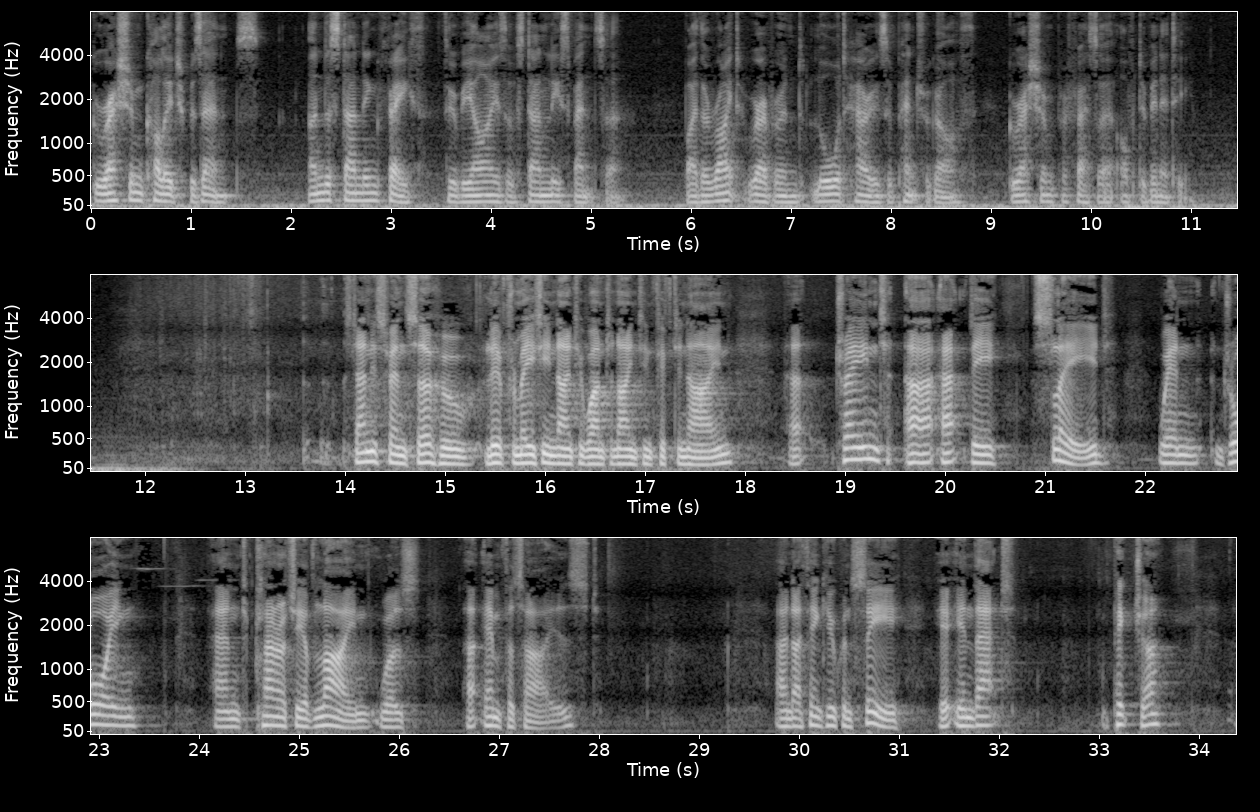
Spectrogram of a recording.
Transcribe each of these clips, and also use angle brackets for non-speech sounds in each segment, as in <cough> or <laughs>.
Gresham College presents Understanding Faith Through the Eyes of Stanley Spencer by the Right Reverend Lord Harries of Pentregarth, Gresham Professor of Divinity. Stanley Spencer, who lived from 1891 to 1959, uh, trained uh, at the Slade when drawing and clarity of line was uh, emphasized. And I think you can see in that picture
